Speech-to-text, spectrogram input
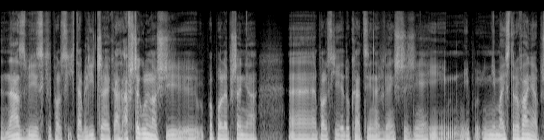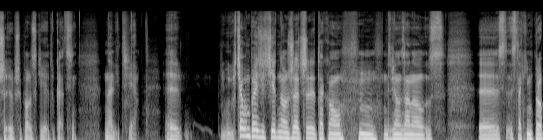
nazwisk, polskich tabliczek, a, a w szczególności y, po polepszenia e, polskiej edukacji na Wileńszczyźnie i, i, i niemajstrowania przy, przy polskiej edukacji na Litwie. E, Chciałbym powiedzieć jedną rzecz y, taką hmm, związaną z, y, z, z, takim pro,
